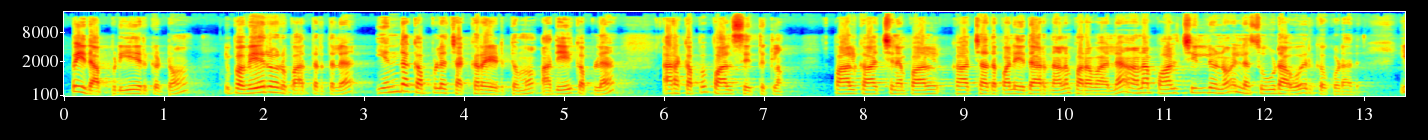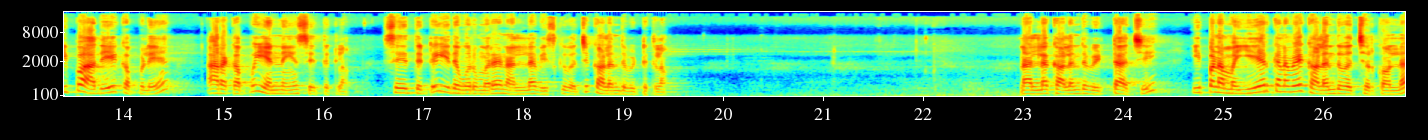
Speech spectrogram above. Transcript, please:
இப்போ இது அப்படியே இருக்கட்டும். இப்போ வேறொரு பாத்திரத்தில் எந்த கப்பில் சர்க்கரை எடுத்தோமோ அதே கப்பில் அரை கப்பு பால் சேர்த்துக்கலாம். பால் காய்ச்சின பால் காய்ச்சாத பால் எதாக இருந்தாலும் பரவாயில்ல. ஆனால் பால் சில்லுனோ இல்லை சூடாகவோ இருக்கக்கூடாது. இப்போ அதே கப்புலே அரை கப்பு எண்ணெயும் சேர்த்துக்கலாம். சேர்த்துட்டு இதை ஒரு முறை நல்லா விஸ்கு வச்சு கலந்து விட்டுக்கலாம். நல்லா கலந்து விட்டாச்சு. இப்போ நம்ம ஏற்கனவே கலந்து வச்சுருக்கோம்ல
